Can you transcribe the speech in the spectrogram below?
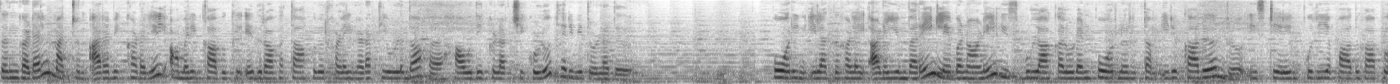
செங்கடல் மற்றும் அரபிக்கடலில் அமெரிக்காவுக்கு எதிராக தாக்குதல்களை நடத்தியுள்ளதாக ஹவுதி கிளர்ச்சி குழு தெரிவித்துள்ளது. போரின் இலக்குகளை அடையும் வரை லெபனானில் ஹிஸ்புல்லாக்களுடன் போர் நிறுத்தம் இருக்காது என்று இஸ்ரேலின் புதிய பாதுகாப்பு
